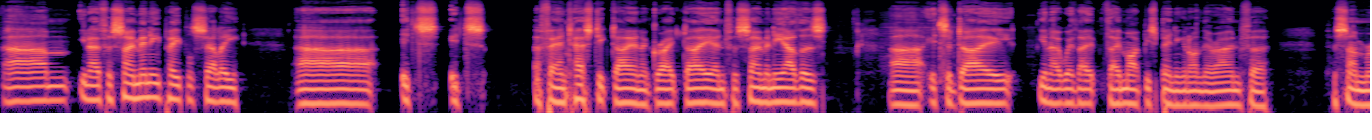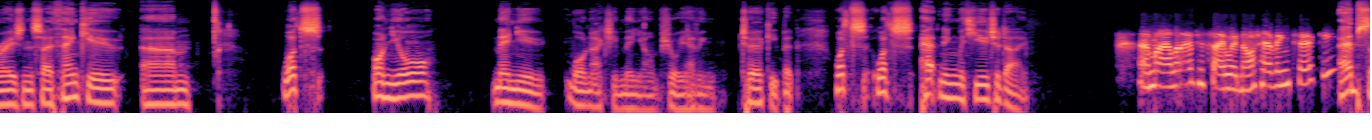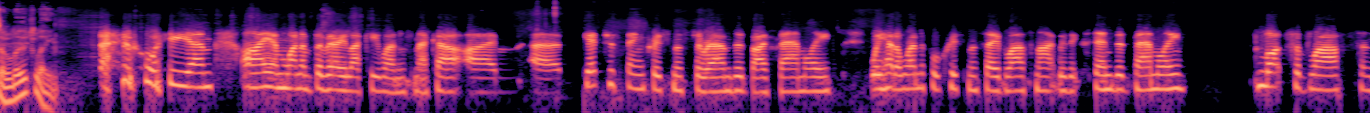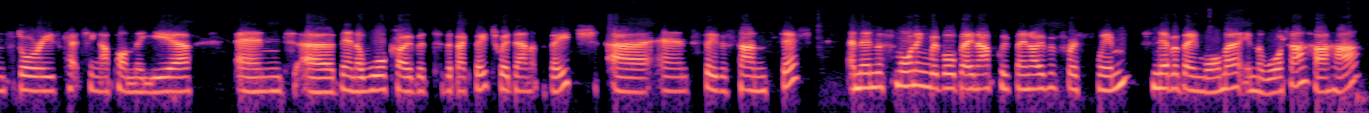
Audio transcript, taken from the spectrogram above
um, you know, for so many people, Sally, uh, it's it's a fantastic day and a great day, and for so many others, uh, it's a day you know, where they, they might be spending it on their own for, for some reason. So thank you. Um, what's on your menu? Well, actually menu. I'm sure you're having turkey, but what's what's happening with you today? Am I allowed to say we're not having turkey? Absolutely. we, um, I am one of the very lucky ones, Macca. I uh, get to spend Christmas surrounded by family. We had a wonderful Christmas Eve last night with extended family lots of laughs and stories catching up on the year and uh, then a walk over to the back beach. We're down at the beach uh, and see the sun set. And then this morning we've all been up. We've been over for a swim. It's never been warmer in the water. Ha ha.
